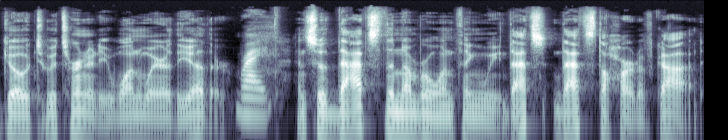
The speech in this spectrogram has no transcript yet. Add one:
go to eternity one way or the other. Right. And so that's the number one thing we that's that's the heart of God.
